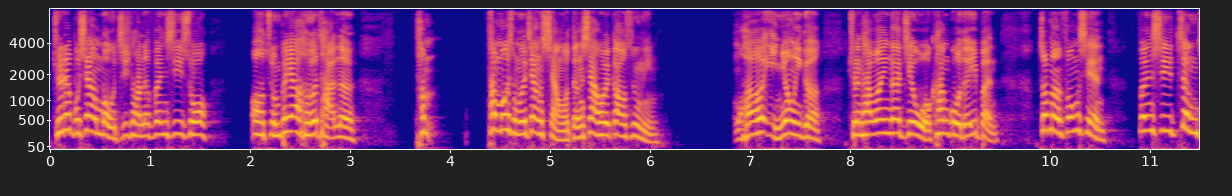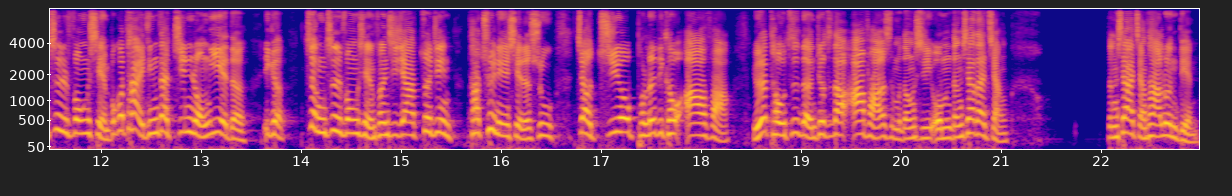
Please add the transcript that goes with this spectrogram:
绝对不像某集团的分析说，哦，准备要和谈了。他们他们为什么会这样想？我等一下会告诉你。我还会引用一个全台湾应该只有我看过的一本专门风险。分析政治风险，不过他已经在金融业的一个政治风险分析家。最近他去年写的书叫《Geopolitical Alpha》，有在投资的人就知道 Alpha 是什么东西。我们等下再讲，等下讲他的论点。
